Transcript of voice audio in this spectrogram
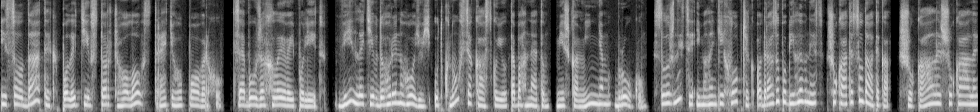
і солдатик полетів з торчголов з третього поверху. Це був жахливий політ. Він летів догори ногою й уткнувся каскою та багнетом між камінням бруку. Служниця і маленький хлопчик одразу побігли вниз шукати солдатика. Шукали, шукали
